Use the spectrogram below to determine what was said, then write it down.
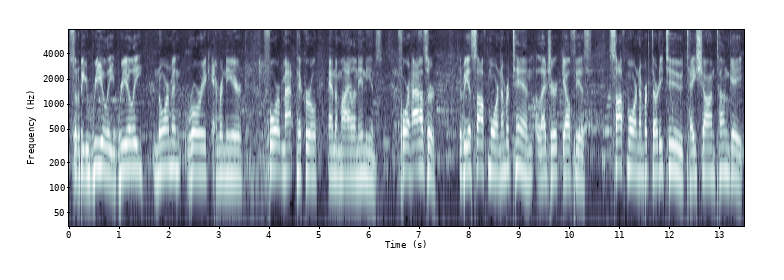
So it'll be Reilly, Reilly Norman, Rorig, and Rainier for Matt Pickerel and the Milan Indians. For Hauser, it'll be a sophomore, number 10, Ledger Gelfius. Sophomore, number 32, Tayshawn Tungate.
